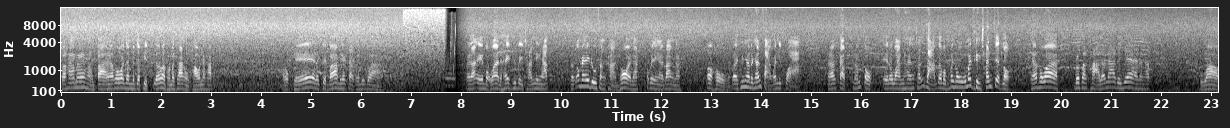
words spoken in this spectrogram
ก็ห้ามให้อาหารปลานะครับเพราะว่ามันจะผิดแล้วกับธรรมชาติของเขานะครับ โอเค แล้วเก็บบ้านบรรยากาศกันดีกว่าแม่ร้านเองบอกว่าเดี๋ยวให้ขึ้นไปอีกชั้นหนึ่งครับแล้วก็ไม่ให้ดูสังขารพ่อนะเขาเป็นยังไงบ้างนะโอ้โหไปที่ชั้นไปชั้นสามกันดีกว่า นะครับกับน้ำตกเอราวัณชั้นสามแต่ผมไม่คงไม่ถึงชั้นเจ็ดหรอกนะเพราะว่าโดยสังขารแล้วน่าจะแย่นะครับว้าว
